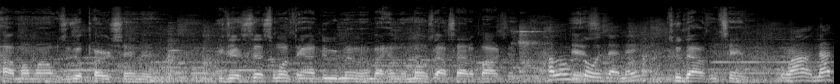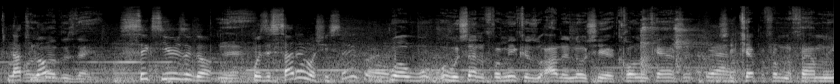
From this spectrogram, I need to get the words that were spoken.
how my mom was a good person. And he just, that's one thing I do remember about him the most outside of boxing. How long ago was that, Nate? 2010, Wow, not not too on long. Mother's Day. Six years ago. Yeah. Was it sudden? Was she sick? Or? Well, it was sudden for me because I didn't know she had colon cancer. Yeah. She kept it from the family,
